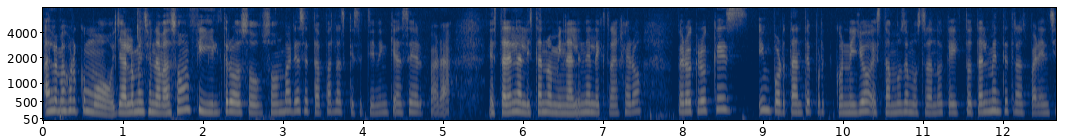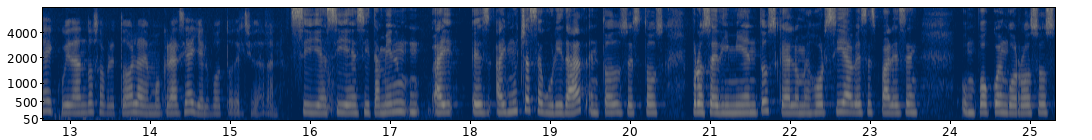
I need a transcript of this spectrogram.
a lo mejor como ya lo mencionaba, son filtros o son varias etapas las que se tienen que hacer para estar en la lista nominal en el extranjero, pero creo que es importante porque con ello estamos demostrando que hay totalmente transparencia y cuidando sobre todo la democracia y el voto del ciudadano. Sí, así es. Y también hay, es, hay mucha seguridad en todos estos procedimientos que a lo mejor sí a veces parecen un poco engorrosos,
